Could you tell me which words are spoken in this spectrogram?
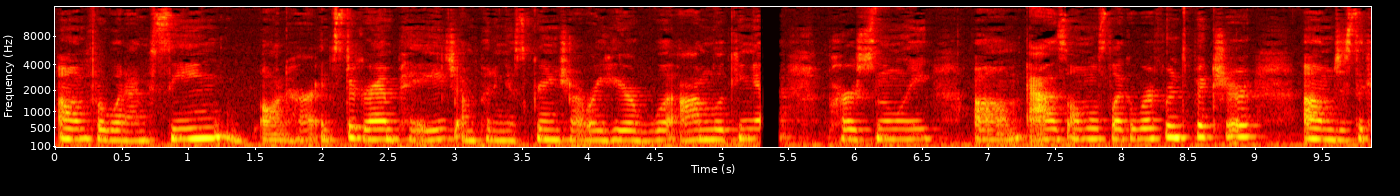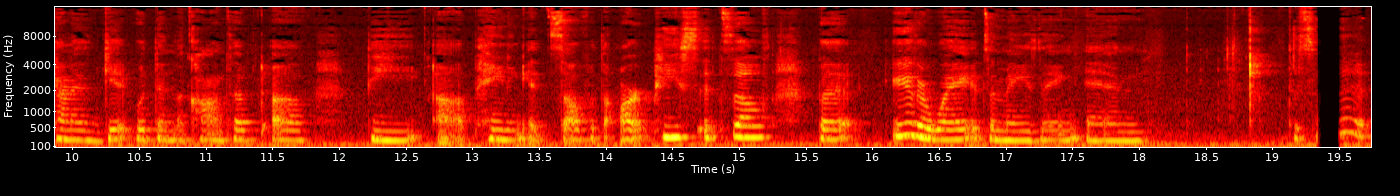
um, for what I'm seeing on her Instagram page. I'm putting a screenshot right here of what I'm looking at personally um, as almost like a reference picture um, just to kind of get within the concept of the uh, painting itself with the art piece itself but either way it's amazing and this is it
